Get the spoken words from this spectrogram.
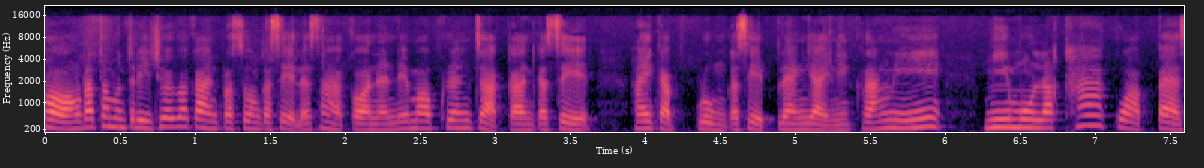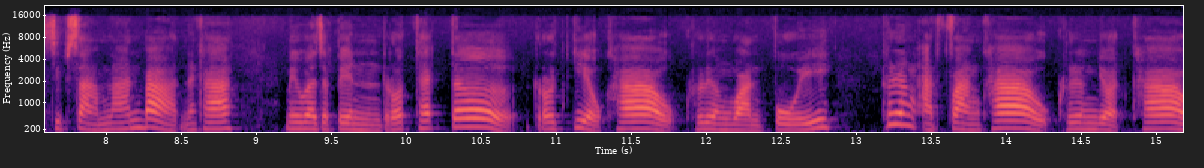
ของรัฐมนตรีช่วยว่าการกระทรวงเกษตรและสหกรณ์นั้นได้มอบเครื่องจักรการเกษตร ให้กับกลุ่มเกษตรแปลงใหญ่ในครั้งนี้ มีมูลค่ากว่า 83 ล้านบาทนะคะ ไม่ว่าจะเป็นรถแท็กเตอร์ รถเกี่ยวข้าว เครื่องหวานปุ๋ย เครื่องอัดฟางข้าว เครื่องหยอดข้าว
